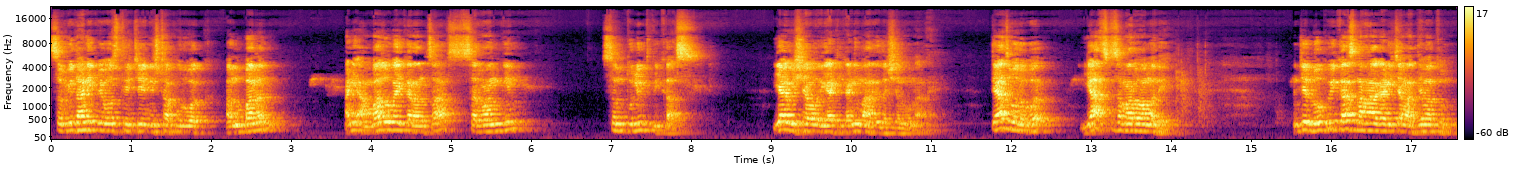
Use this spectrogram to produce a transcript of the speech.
संविधानिक व्यवस्थेचे निष्ठापूर्वक अनुपालन आणि अंबाजोगाईकरांचा सर्वांगीण संतुलित विकास या विषयावर या ठिकाणी मार्गदर्शन होणार आहे. त्याचबरोबर याच समारोहामध्ये म्हणजे लोकविकास महाआघाडीच्या माध्यमातून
